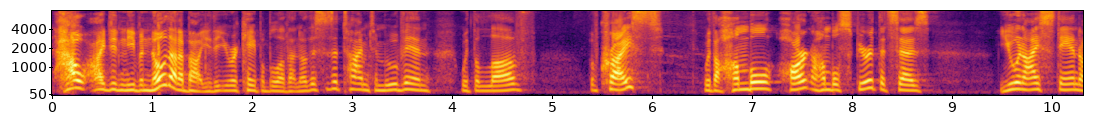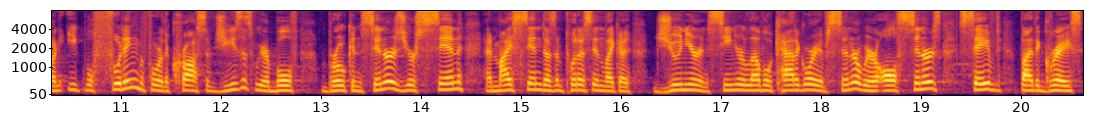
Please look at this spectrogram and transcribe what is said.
How I didn't even know that about you, that you were capable of that. No, this is a time to move in with the love of Christ, with a humble heart, a humble spirit that says, you and I stand on equal footing before the cross of Jesus. We are both broken sinners. Your sin and my sin doesn't put us in like a junior and senior level category of sinner. We are all sinners saved by the grace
